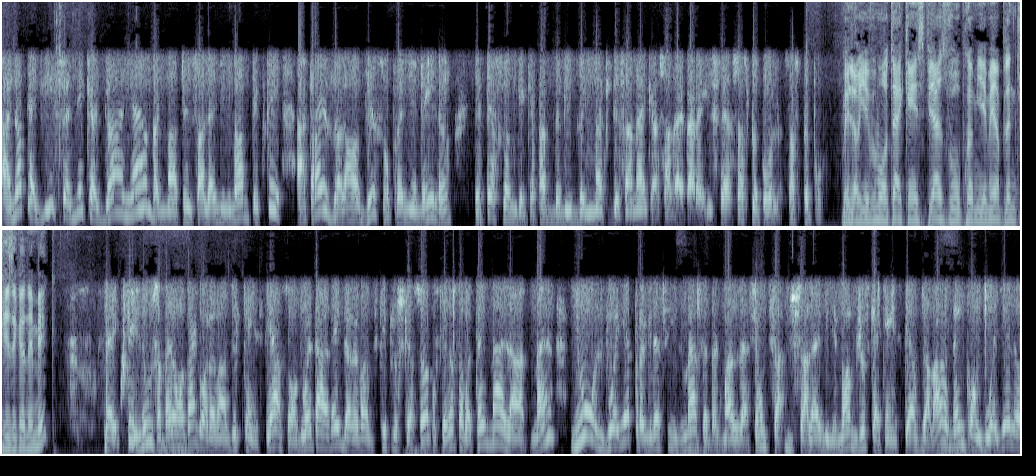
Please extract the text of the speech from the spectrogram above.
à notre avis, ce n'est que gagnant d'augmenter le salaire minimum. Puis écoutez, à 13,10 au 1er mai, il n'y a personne qui est capable de vivre dignement puis décemment avec un salaire pareil. Ça, ça se peut pas, là. Ça se peut pas. Mais l'auriez-vous monté à 15 vous, au 1er mai, en pleine crise économique? Ben écoutez, nous, ça fait longtemps qu'on revendique 15 On doit être à veille de revendiquer plus que ça, parce que là, ça va tellement lentement. Nous, on le voyait progressivement, cette augmentation du salaire minimum jusqu'à 15 de l'heure, même qu'on le voyait là,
